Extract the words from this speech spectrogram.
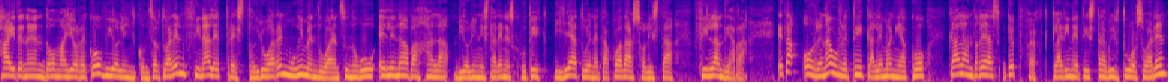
Haydenen do maiorreko violin kontzertuaren finale presto irugarren mugimendua entzun dugu Elena Bajala violinistaren eskutik bilatuenetakoa da solista finlandiarra. Eta horren aurretik Alemaniako Karl Andreas Gepfert klarinetista virtuosoaren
